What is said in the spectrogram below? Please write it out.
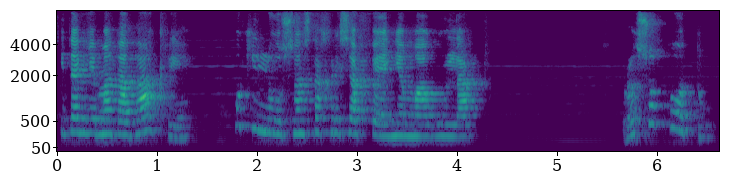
ήταν γεμάτα δάκρυα που κυλούσαν στα χρυσαφένια μάγουλα. Το πρόσωπό του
